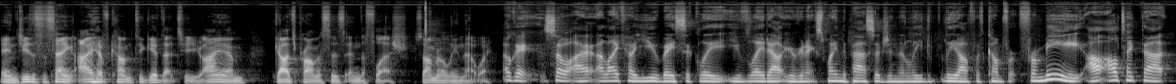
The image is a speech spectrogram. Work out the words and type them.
And Jesus is saying, "I have come to give that to you. I am God's promises in the flesh." So I'm going to lean that way. Okay, so I, I like how you basically you've laid out. You're going to explain the passage and then lead lead off with comfort. For me, I'll, I'll take that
